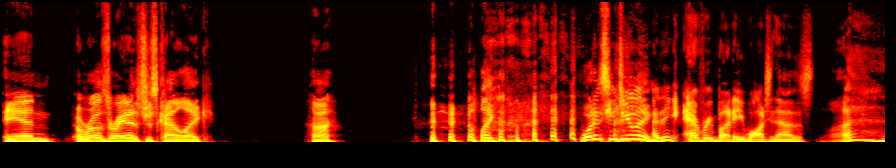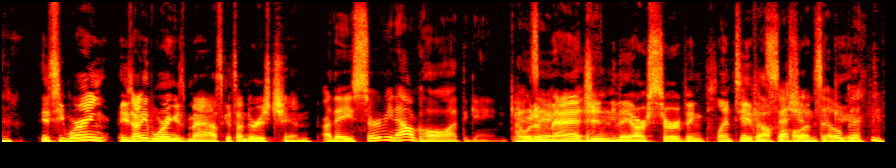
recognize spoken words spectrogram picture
and Arozarena is just kind of like, "Huh." like, what is he doing? I think everybody watching that is what? Is he wearing? He's not even wearing his mask. It's under his chin. Are they serving alcohol at the game? I would imagine they are serving plenty of alcohol. At concessions the open. Game.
